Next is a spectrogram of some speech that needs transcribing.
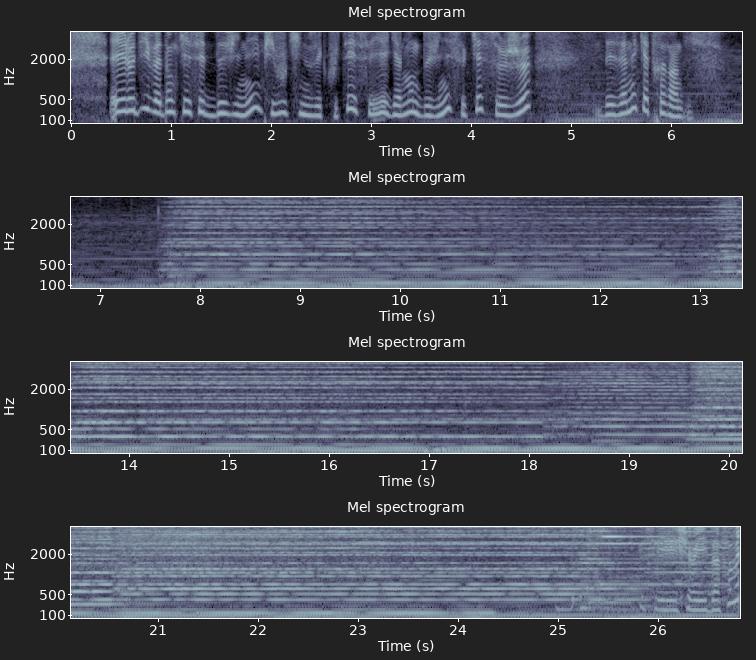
Et Elodie va donc essayer de deviner, et puis vous qui nous écoutez, essayez également de deviner ce qu'est ce jeu des années 90. Les Chevaliers de Baphomet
